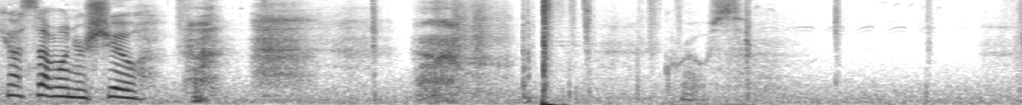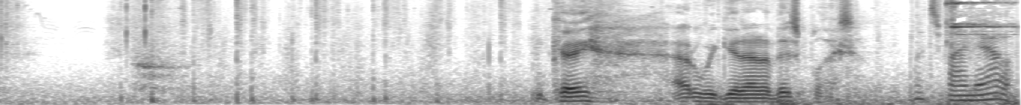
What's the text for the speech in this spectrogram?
You got something on your shoe. Gross. Okay, how do we get out of this place? Let's find out.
